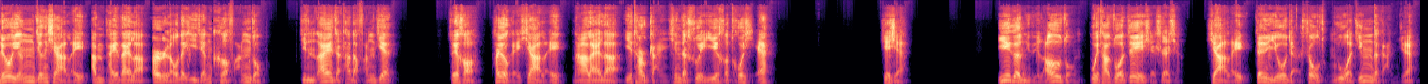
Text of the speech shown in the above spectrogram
刘莹将夏雷安排在了二楼的一间客房中，紧挨着他的房间。随后，他又给夏雷拿来了一套崭新的睡衣和拖鞋。谢谢。一个女老总为他做这些事情，夏雷真有点受宠若惊的感觉。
